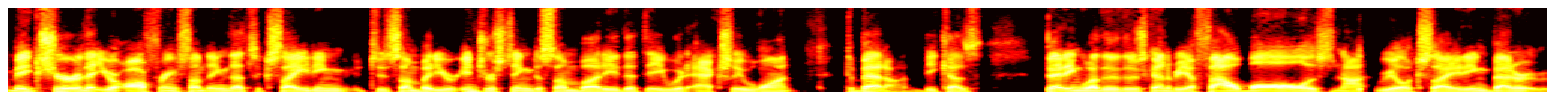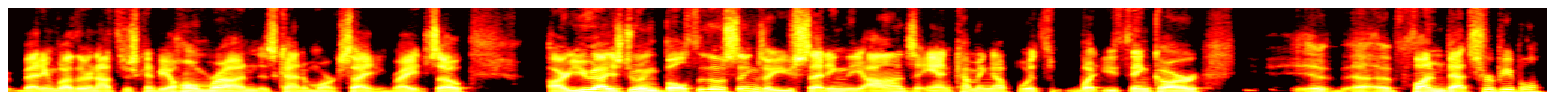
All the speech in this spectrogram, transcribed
make sure that you're offering something that's exciting to somebody or interesting to somebody that they would actually want to bet on because betting whether there's going to be a foul ball is not real exciting better betting whether or not there's going to be a home run is kind of more exciting right so are you guys doing both of those things are you setting the odds and coming up with what you think are uh, uh, fun bets for people?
